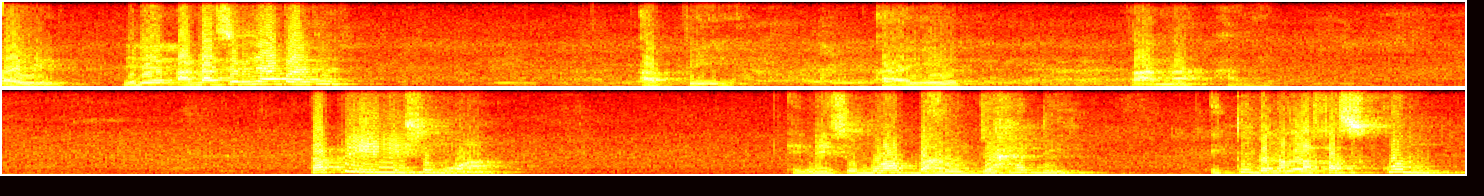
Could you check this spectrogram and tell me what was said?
Ayo. jadi anasirnya apa itu api air tanah, angin. Tapi ini semua ini semua baru jadi itu dengan lafaz kun.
